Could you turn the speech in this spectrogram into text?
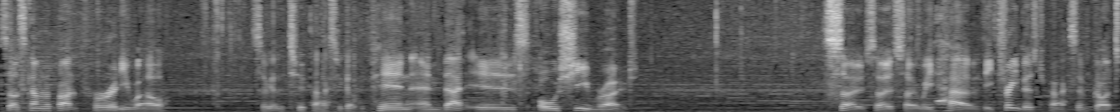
So it's coming apart pretty well. So we got the two packs, we got the pin, and that is all she wrote. So, so, so we have the three booster packs have got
